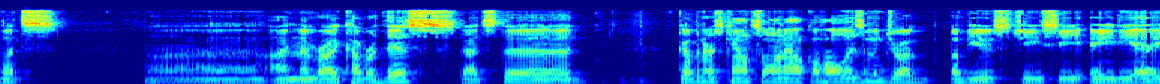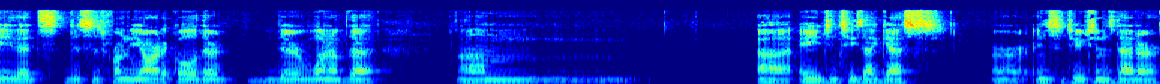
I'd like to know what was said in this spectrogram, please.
let's, uh, I remember I covered this. That's the Governor's Council on Alcoholism and Drug Abuse, GCADA. That's this is from the article. They're they're one of the um, uh, agencies, I guess, or institutions that are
